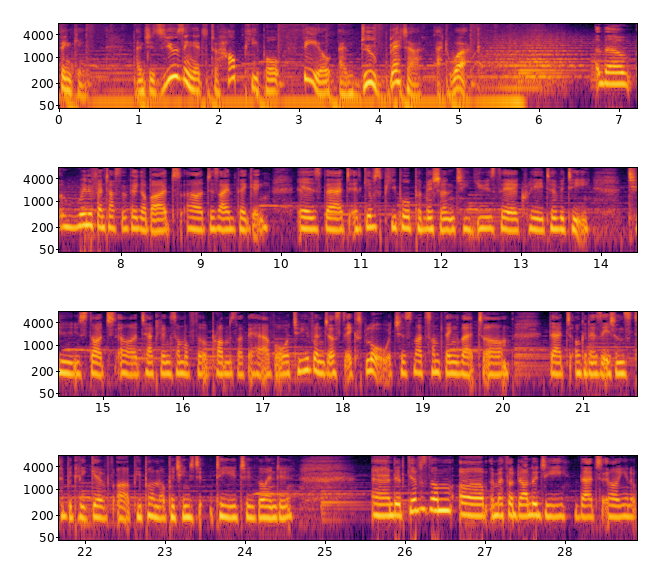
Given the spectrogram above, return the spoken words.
thinking, and she's using it to help people feel and do better at work the really fantastic thing about uh, design thinking is that it gives people permission to use their creativity to start uh, tackling some of the problems that they have, or to even just explore, which is not something that um, that organizations typically give uh, people an opportunity to, to go and do. And it gives them uh, a methodology that uh, you know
